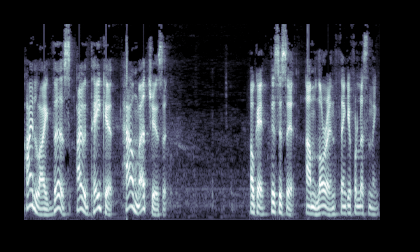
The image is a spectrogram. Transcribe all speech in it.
I like this. I would take it. How much is it? Okay, this is it. I'm Lauren. Thank you for listening.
